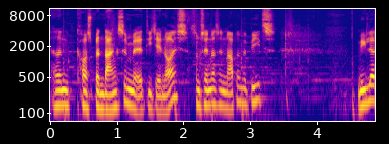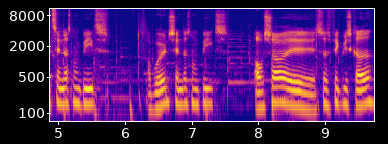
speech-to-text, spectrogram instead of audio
havde en korrespondence med DJ Noise, som sendte os en mappe med beats. Mila sendte os nogle beats, og Wern sendte os nogle beats. Og så, øh, så fik vi skrevet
